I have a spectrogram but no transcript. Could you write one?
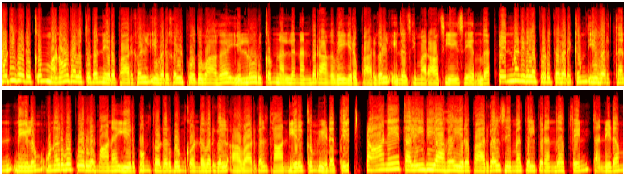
முடிவெடுக்கும் மனோபலத்துடன் இருப்பார்கள். இவர்கள் பொதுவாக எல்லோருக்கும் நல்ல நண்பராகவே இருப்பார்கள். இந்த சிம்ம ராசியை சேர்ந்த பெண்மணிகளை பொறுத்த வரைக்கும் இவர் தன் மேலும் உணர்வு பூர்வமான ஈர்ப்பும் தொடர்பும் கொண்டவர்கள் ஆவார்கள். தான் இருக்கும் இடத்தில் தானே தலைவியாக இருப்பார்கள். சிம்மத்தில் பிறந்த பெண் தன்னிடம்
